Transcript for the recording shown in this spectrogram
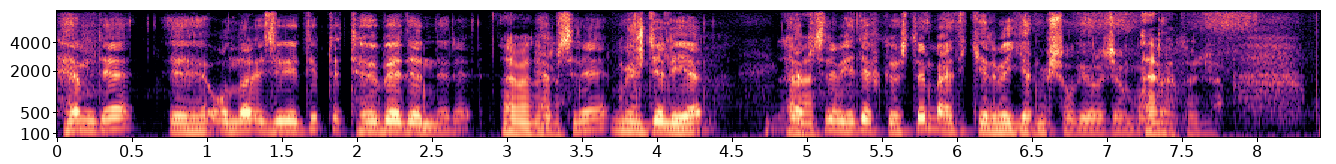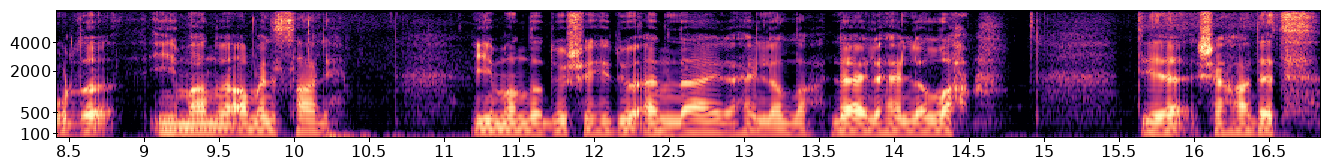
hem de e, onları eziyet edip de tövbe edenleri Evet hepsini müjdeleyen, Evet. hepsine bir hedef gösteren bir ayet-i kerime gelmiş oluyor hocam burada. Evet hocam. Burada iman ve ameli salih. İmanda diyor şehidü en la ilahe illallah. La ilahe illallah diye şehadet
